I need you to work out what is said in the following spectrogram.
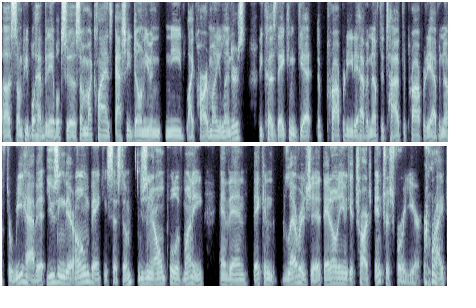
Uh, some people have been able to. Some of my clients actually don't even need like hard money lenders because they can get the property to have enough to tie up the property, have enough to rehab it using their own banking system, using their own pool of money and then they can leverage it. They don't even get charged interest for a year, right?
